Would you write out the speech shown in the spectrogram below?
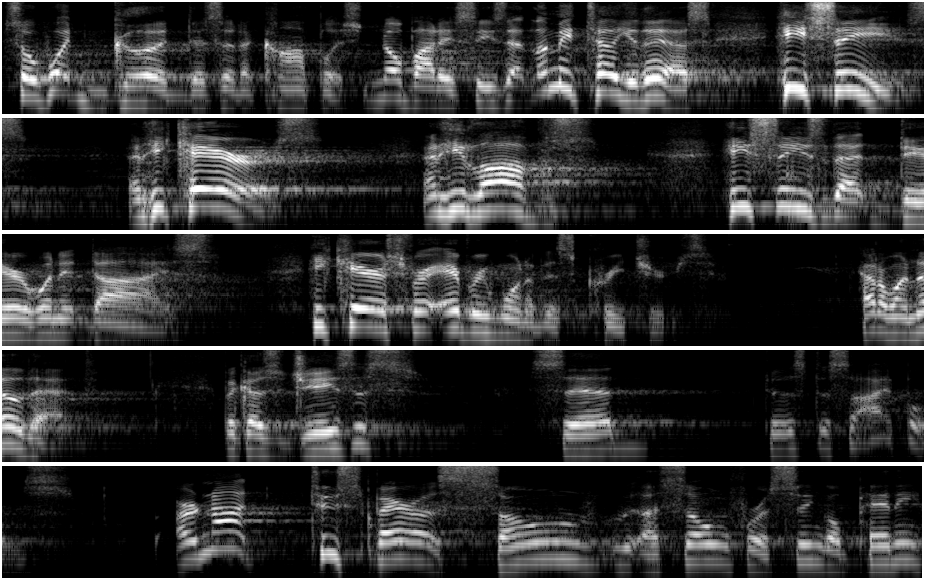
so, what good does it accomplish? Nobody sees that. Let me tell you this He sees, and He cares, and He loves. He sees that deer when it dies. He cares for every one of his creatures. How do I know that? Because Jesus said to his disciples, Are not two sparrows sown uh, a soul for a single penny?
